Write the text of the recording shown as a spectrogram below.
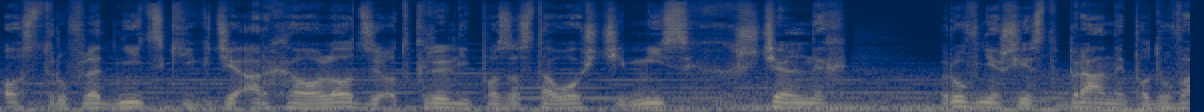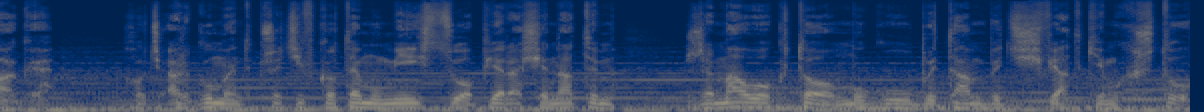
Ostrów Lednicki, gdzie archeolodzy odkryli pozostałości mis chrzcielnych, również jest brany pod uwagę, choć argument przeciwko temu miejscu opiera się na tym, że mało kto mógłby tam być świadkiem chrztu.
